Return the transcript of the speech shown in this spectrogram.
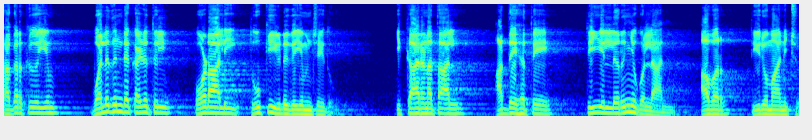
തകർക്കുകയും വലുതിന്റെ കഴുത്തിൽ കോടാലി തൂക്കിയിടുകയും ചെയ്തു. ഇക്കാരണത്താൽ അദ്ദേഹത്തെ തീയിൽ എറിഞ്ഞുകൊല്ലാൻ അവർ തീരുമാനിച്ചു.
